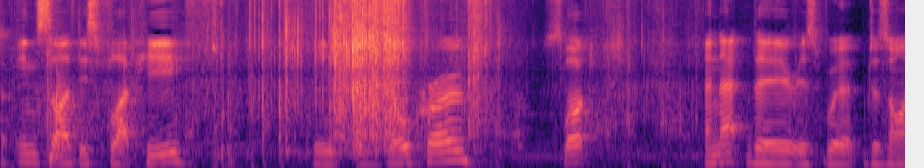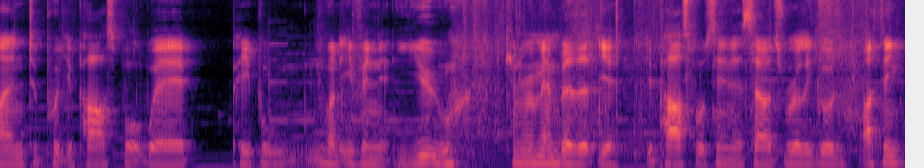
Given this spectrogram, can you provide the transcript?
So inside this flap here is a Velcro slot and that there is where designed to put your passport where people, not even you, can remember that your, your passport's in there. So it's really good. I think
